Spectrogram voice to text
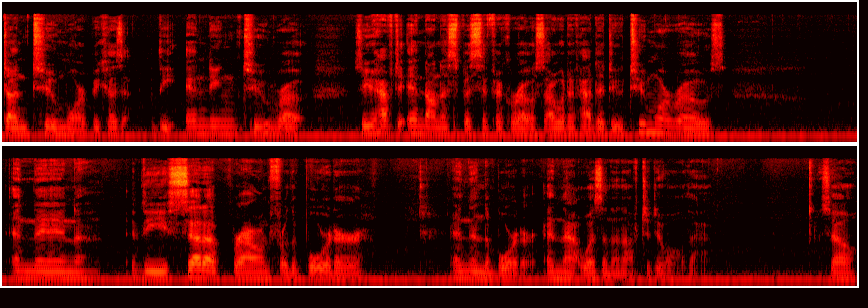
done two more because the ending two row. So you have to end on a specific row. So I would have had to do two more rows and then the setup round for the border and then the border and that wasn't enough to do all that. So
